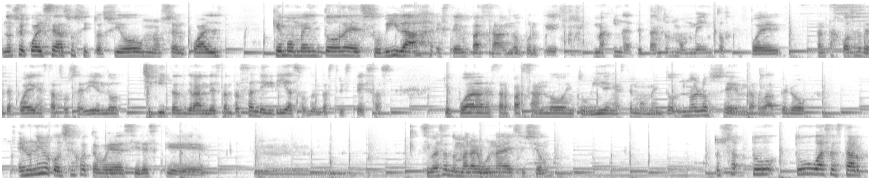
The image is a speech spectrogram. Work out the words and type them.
No sé cuál sea su situación, no sé el cual qué momento de su vida estén pasando, porque imagínate tantos momentos que puede, tantas cosas que te pueden estar sucediendo, chiquitas, grandes, tantas alegrías o tantas tristezas que puedan estar pasando en tu vida en este momento. No lo sé, en verdad, pero el único consejo te voy a decir es que mm, si vas a tomar alguna decisión, tú, tú, vas a estar,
